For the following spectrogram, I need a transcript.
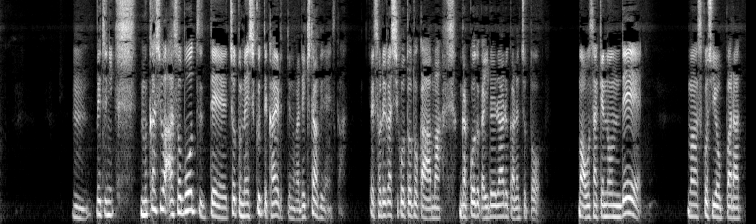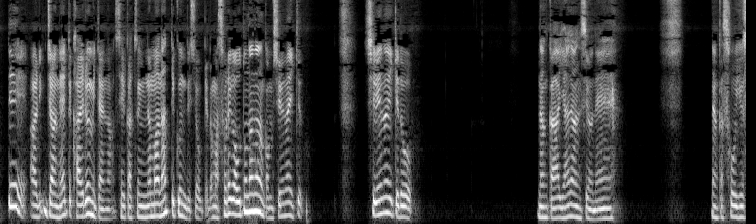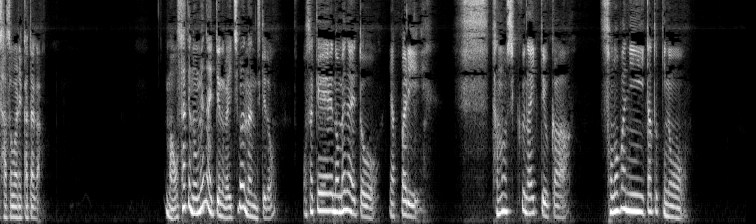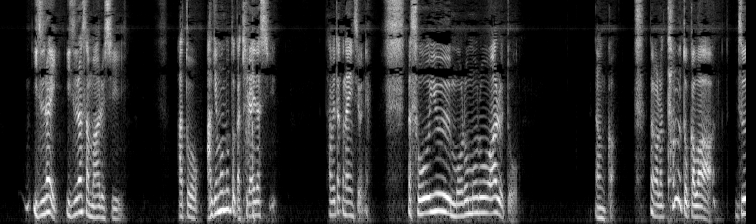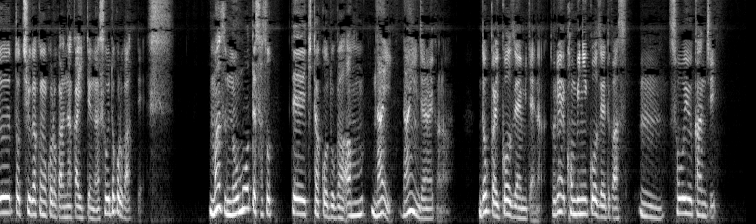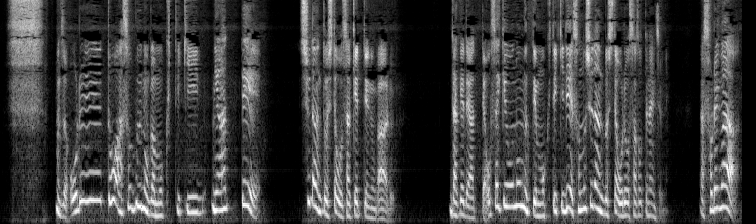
うん、別に、昔は遊ぼうっつって、ちょっと飯食って帰るっていうのができたわけじゃないですか。で、それが仕事とか、まあ、学校とかいろいろあるから、ちょっと、まあ、お酒飲んで、まあ、少し酔っ払って、あり、じゃあねって帰るみたいな生活に、まあ、なってくんでしょうけど、まあ、それが大人なのかもしれないけど、知れないけど、なんか嫌なんですよね。なんかそういう誘われ方が。まあお酒飲めないっていうのが一番なんですけど、お酒飲めないと、やっぱり、楽しくないっていうか、その場にいた時の、居づらい、居づらさもあるし、あと、揚げ物とか嫌いだし、食べたくないんですよね。そういうもろもろあると、なんか、だからタムとかはずっと中学の頃から仲いいっていうのはそういうところがあって、まず飲もうって誘ってきたことがあん、ない、ないんじゃないかな。どっか行こうぜ、みたいな。とりあえずコンビニ行こうぜとか、うん、そういう感じ。まず、俺と遊ぶのが目的にあって、手段としてお酒っていうのがある。だけであって、お酒を飲むっていう目的で、その手段としては俺を誘ってないんですよね。だそれが、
